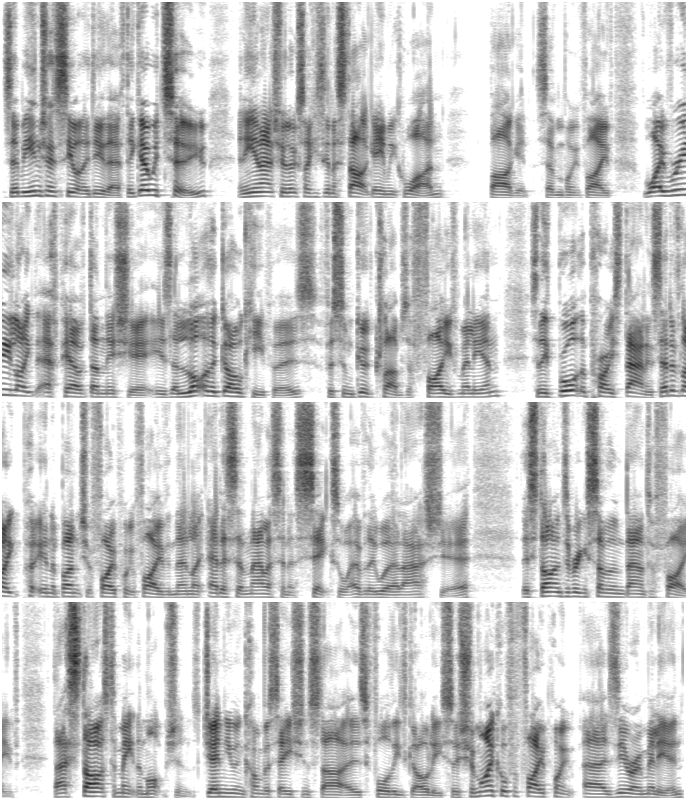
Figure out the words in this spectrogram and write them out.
so it'd be interesting to see what they do there. If they go with two, and Iheanacho looks like he's going to start game week one, bargain 7.5 what i really like the fpl have done this year is a lot of the goalkeepers for some good clubs are 5 million. So they've brought the price down. Instead of like putting a bunch at 5.5 and then like Ederson and Alisson at 6 or whatever they were last year they're starting to bring some of them down to 5 that starts to make them options. Genuine conversation starters for these goalies. So Schmeichel for 5.0 uh, million.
